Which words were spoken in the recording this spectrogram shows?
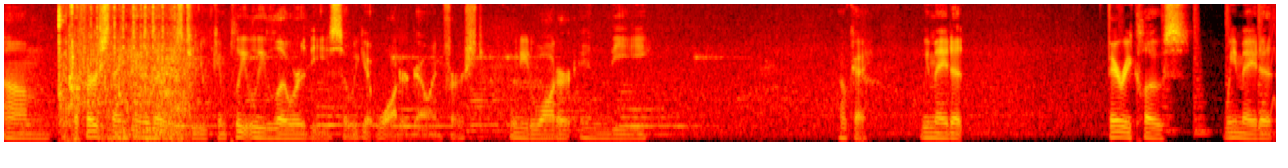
Um, the first thing here, though, is to completely lower these so we get water going first. We need water in the... Okay. We made it. Very close. We made it.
